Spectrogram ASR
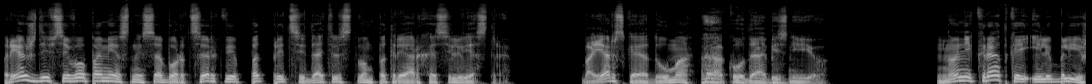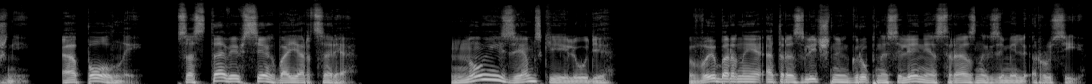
Прежде всего поместный собор церкви под председательством патриарха Сильвестра. Боярская дума, а куда без нее? Но не краткой или ближней, а полной, в составе всех бояр царя. Ну и земские люди, выборные от различных групп населения с разных земель Руси.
